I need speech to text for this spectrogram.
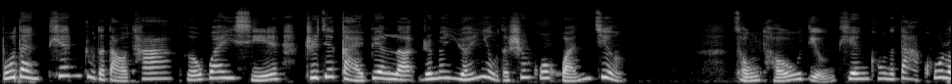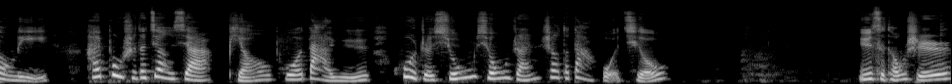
不但天柱的倒塌和歪斜直接改变了人们原有的生活环境，从头顶天空的大窟窿里。还不时的降下瓢泼大雨，或者熊熊燃烧的大火球。与此同时，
